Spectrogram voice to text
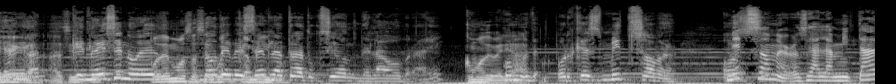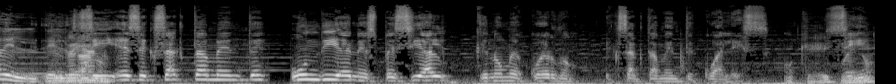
verano. así que no, ese no es, podemos hacer no debe ser camino. la traducción de la obra, ¿eh? ¿Cómo debería? Como de- Porque es Midsummer. O Midsummer, o sea, la mitad del, del Del verano. verano. Sí, es exactamente un día en especial que no me acuerdo exactamente cuál es. Ok, Sí, bueno.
